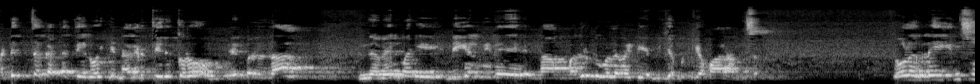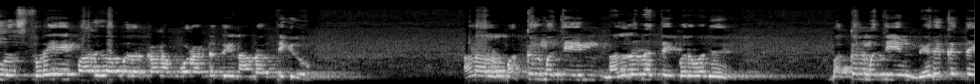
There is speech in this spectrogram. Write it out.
அடுத்த கட்டத்தை நோக்கி நகர்த்தி இருக்கிறோம் என்பதுதான் இந்த வெண்மணி நிகழ்விலே நாம் பகிர்ந்து கொள்ள வேண்டிய மிக முக்கியமான அம்சம். தோழர்களை இன்சூரன்ஸ் துறையை பாதுகாப்பதற்கான போராட்டத்தை நாம் நடத்துகிறோம். ஆனால் மக்கள் மத்தியில் நல்லெண்ணத்தை பெறுவது மக்கள் மத்தியில் நெருக்கத்தை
